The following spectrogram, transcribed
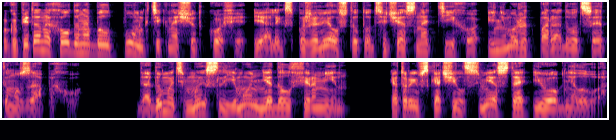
У капитана Холдена был пунктик насчет кофе, и Алекс пожалел, что тот сейчас на тихо и не может порадоваться этому запаху. Додумать мысль ему не дал Фермин, который вскочил с места и обнял его.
